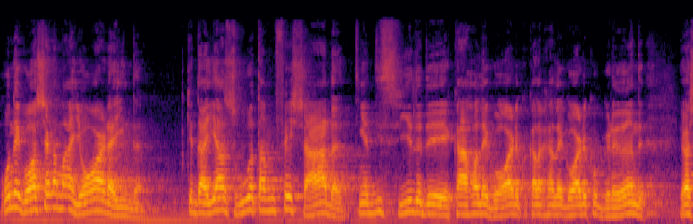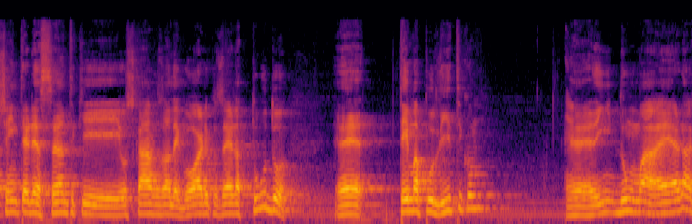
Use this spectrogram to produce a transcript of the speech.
o negócio era maior ainda, porque daí as ruas estavam fechadas, tinha desfile de carro alegórico, carro alegórico grande. Eu achei interessante que os carros alegóricos era tudo é, tema político, é, uma, era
